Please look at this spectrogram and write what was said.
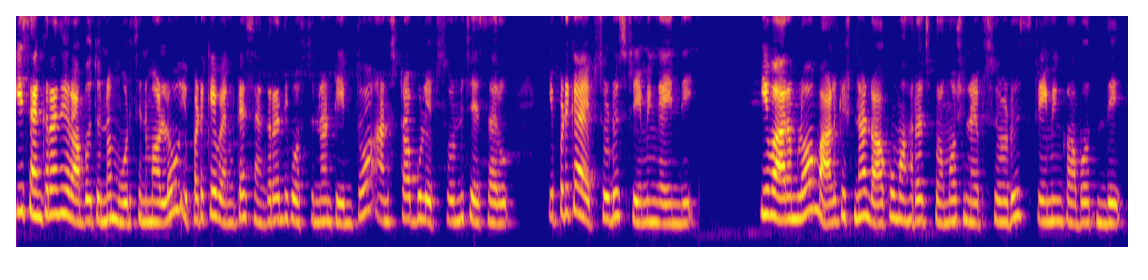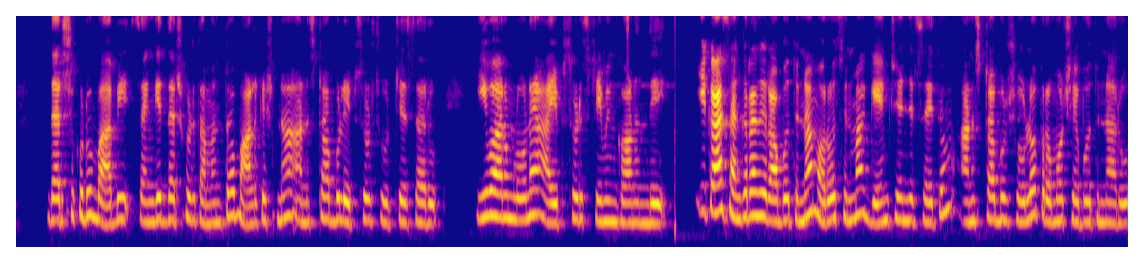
ఈ సంక్రాంతి రాబోతున్న మూడు సినిమాల్లో ఇప్పటికే వెంకటేష్ సంక్రాంతికి వస్తున్న టీంతో అన్స్టాపుల్ ఎపిసోడ్ను చేశారు. ఇప్పటికే ఆ ఎపిసోడ్ స్ట్రీమింగ్ అయింది. ఈ వారంలో Balakrishna Daaku Maharaaj promotion episode streaming కాబోతుంది. దర్శకుడు బాబీ సంగీత దర్శకుడు తమంతో బాలకృష్ణ అన్స్టాపుల్ ఎపిసోడ్ షూట్ చేశారు. ఈ వారంలోనే ఆ ఎపిసోడ్ స్ట్రీమింగ్ కానుంది. ఇక సంక్రాంతి రాబోతున్న మరో సినిమా గేమ్ చేంజర్ సైతం అన్స్టాబుల్ షోలో ప్రమోట్ చేయబోతున్నారు.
